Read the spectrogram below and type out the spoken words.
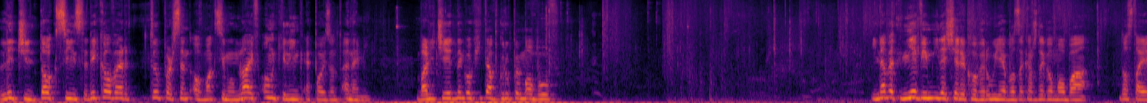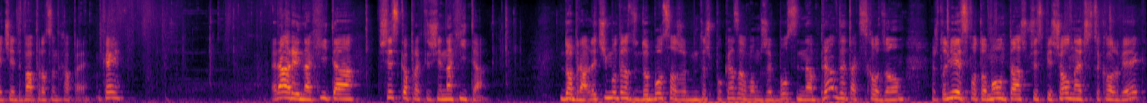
Lichin Toxins, recover 2% of maximum life on killing a poisoned enemy. Walicie jednego hita w grupę mobów, i nawet nie wiem ile się recoveruje, bo za każdego moba dostajecie 2% HP, ok? Rary na hita, wszystko praktycznie na hita. Dobra, lecimy od razu do bossa, żebym też pokazał wam, że bossy naprawdę tak schodzą, że to nie jest fotomontaż, przyspieszone czy cokolwiek.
